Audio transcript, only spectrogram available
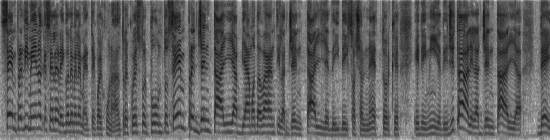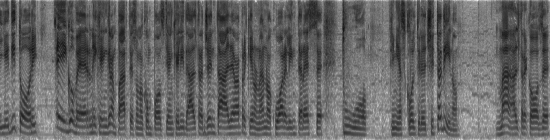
sempre di meno che se le regole me le mette qualcun altro e questo è il punto. Sempre gentaglia abbiamo davanti la gentaglia dei, dei social network e dei media digitali la gentaglia degli editori e i governi che in gran parte sono composti anche lì da altra gentaglia ma perché non hanno a cuore l'interesse tuo ti mi ascolti del cittadino ma altre cose.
